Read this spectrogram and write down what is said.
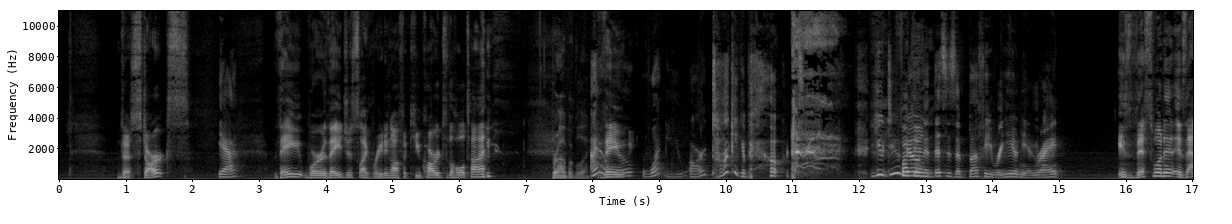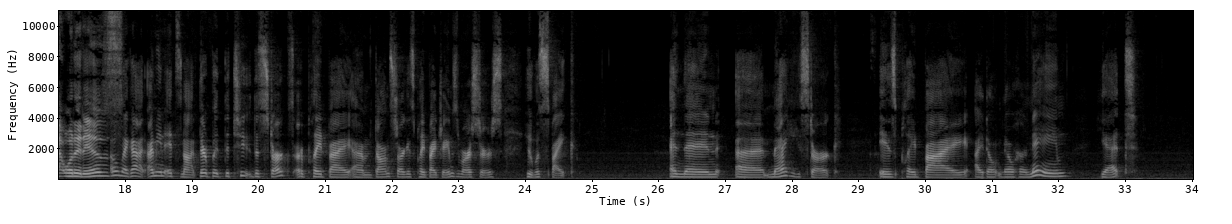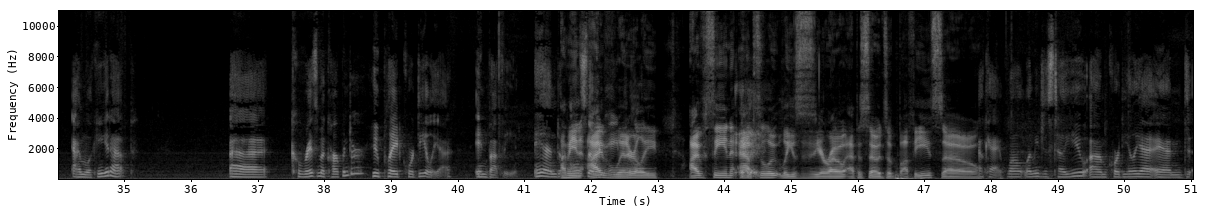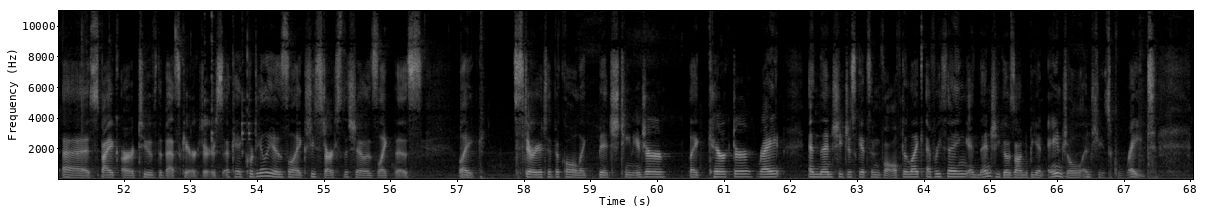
the Starks, yeah. they were they just like reading off of cue cards the whole time. Probably. I don't They- know what you are talking about. you do know that this is a Buffy reunion, right? is this what it is that what it is? Oh my god! I mean, it's not there, but the two the Starks are played by um, Don Stark is played by James Marsters, who was Spike, and then uh, Maggie Stark is played by I don't know her name yet. I'm looking it up. Uh, Charisma Carpenter, who played Cordelia in Buffy, and I mean, I've literally I've seen absolutely zero episodes of Buffy, so Okay, well, let me just tell you, um, Cordelia and uh, Spike are two of the best characters. Okay, Cordelia is like she starts the show as like this, like stereotypical like bitch teenager like character, right? And then she just gets involved in like everything, and then she goes on to be an angel, and she's great.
